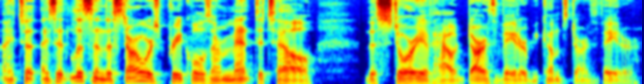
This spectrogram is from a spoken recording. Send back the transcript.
I t- I said listen the Star Wars prequels are meant to tell the story of how Darth Vader becomes Darth Vader.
